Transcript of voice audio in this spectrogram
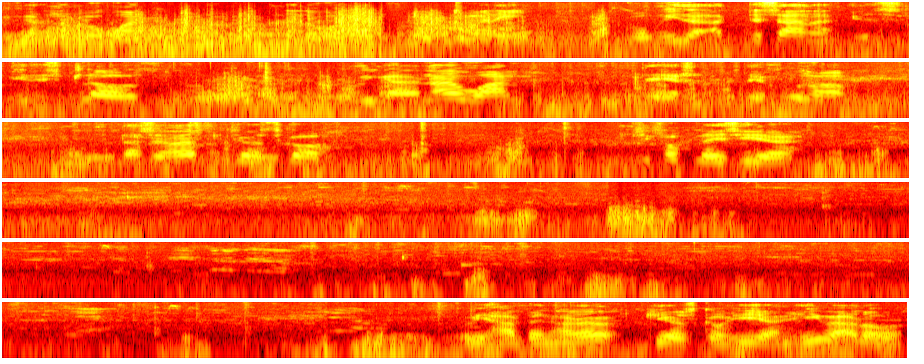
We got number one, another one, 20. Comida artesana is it is closed. We got another one, the the Juno. That's another kiosk. Beautiful place here. We kiosk here, Jibaro,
